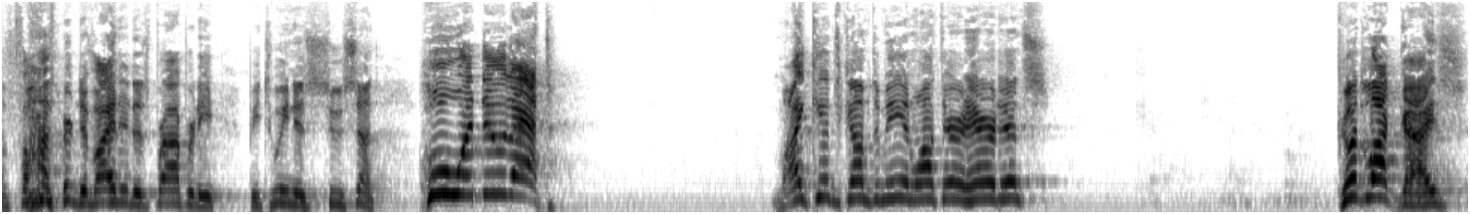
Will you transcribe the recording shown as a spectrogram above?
the father divided his property between his two sons. Who would do that? My kids come to me and want their inheritance? Good luck, guys.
